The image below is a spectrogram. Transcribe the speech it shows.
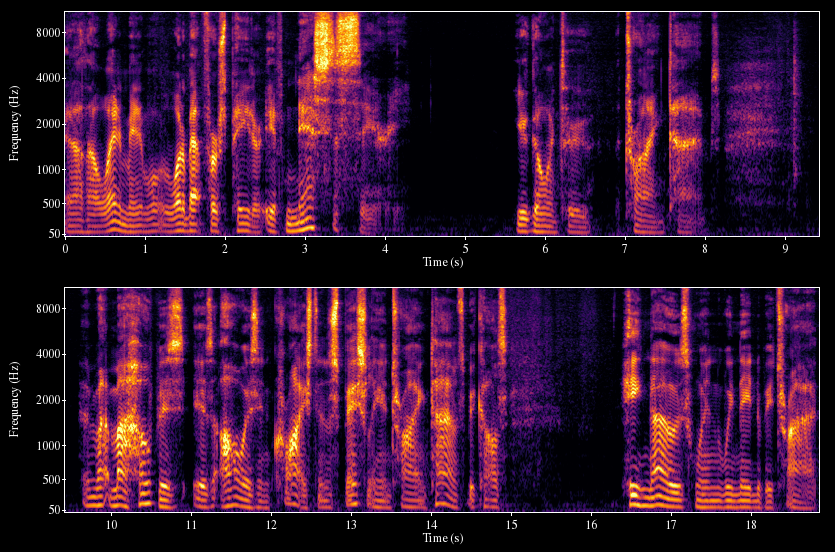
And I thought, wait a minute, what about First Peter? If necessary, you're going through trying times. And my, my hope is is always in Christ, and especially in trying times, because He knows when we need to be tried,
